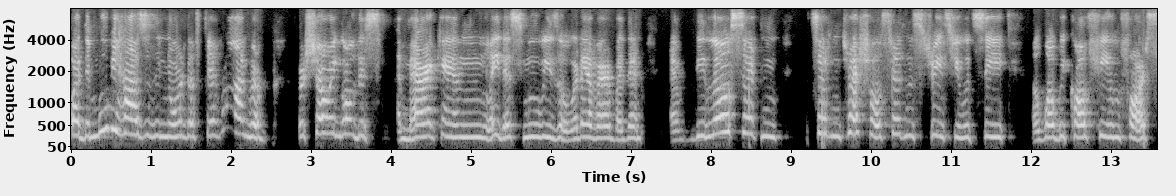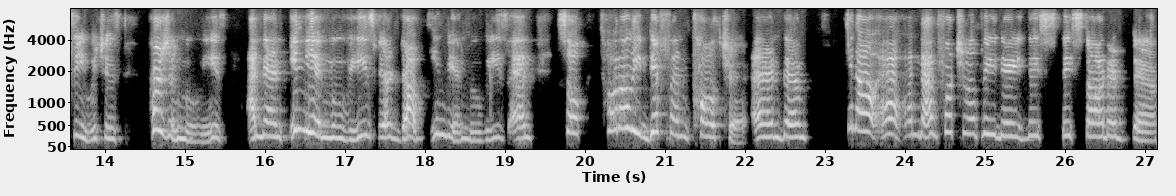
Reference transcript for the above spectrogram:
But the movie houses in north of tehran were, were showing all this american latest movies or whatever. But then uh, below certain certain thresholds certain streets you would see uh, what we call film farsi which is persian movies and then indian movies they're dubbed indian movies and so totally different culture and um, you know, uh, and unfortunately, they they they started, uh,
